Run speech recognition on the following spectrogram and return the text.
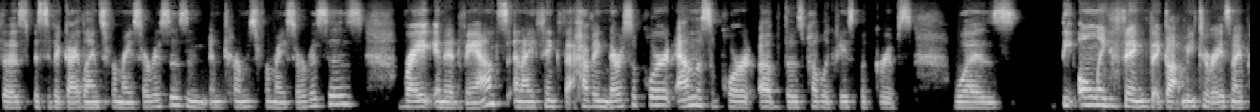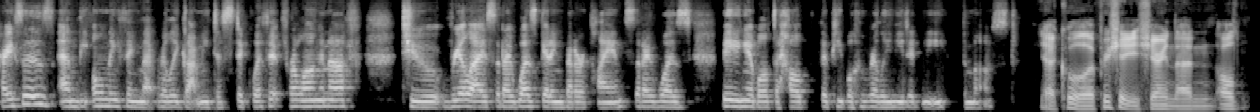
the specific guidelines for my services and, and terms for my services right in advance. And I think that having their support and the support of those public Facebook groups was the only thing that got me to raise my prices and the only thing that really got me to stick with it for long enough to realize that I was getting better clients, that I was being able to help the people who really needed me the most. Yeah, cool. I appreciate you sharing that. And I'll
